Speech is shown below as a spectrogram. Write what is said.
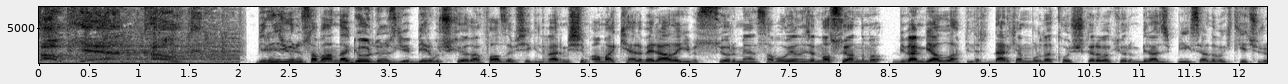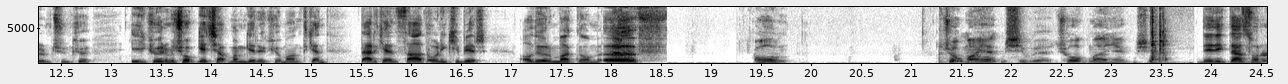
Kalk yeğen kalk. Birinci günün sabahında gördüğünüz gibi bir buçuk kilodan fazla bir şekilde vermişim ama Kerbela'da gibi susuyorum yani sabah uyanınca nasıl uyandığımı bir ben bir Allah bilir. Derken burada koştuklara bakıyorum birazcık bilgisayarda vakit geçiriyorum çünkü ilk öğünümü çok geç yapmam gerekiyor mantıken. Derken saat 12.1. Alıyorum baklavamı. Öf. Oğlum. Çok manyak bir şey bu ya. Çok manyak bir şey. Dedikten sonra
